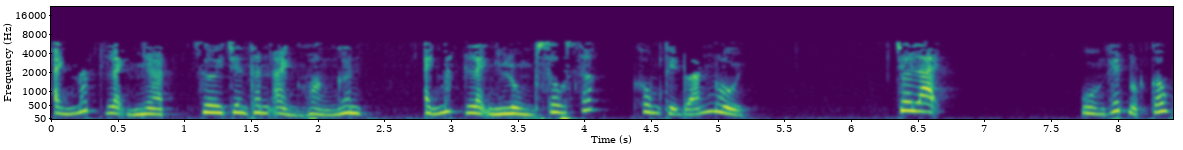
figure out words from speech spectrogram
Ánh mắt lạnh nhạt rơi trên thân ảnh Hoàng Ngân, ánh mắt lạnh lùng sâu sắc, không thể đoán nổi. Chơi lại! Uống hết một cốc,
